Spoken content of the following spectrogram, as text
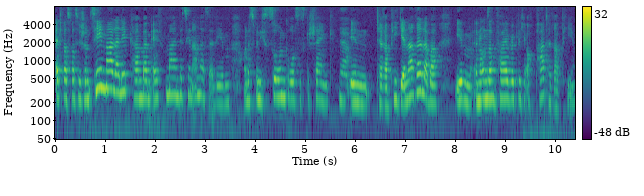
etwas, was wir schon zehnmal erlebt haben, beim elften Mal ein bisschen anders erleben. Und das finde ich so ein großes Geschenk ja. in Therapie generell, aber eben in unserem Fall wirklich auch Paartherapie.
